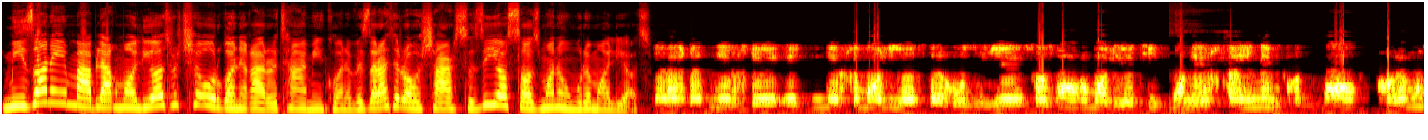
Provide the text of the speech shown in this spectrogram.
میزان این مبلغ مالیات رو چه ارگانی قرار تأمین کنه؟ وزارت راه و شهرسازی یا سازمان امور مالیات؟ در حقیقت نرخ نرخ مالیات در حوزه سازمان امور مالیاتی ما نرخ تعیین نمی‌کنیم. ما کارمون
